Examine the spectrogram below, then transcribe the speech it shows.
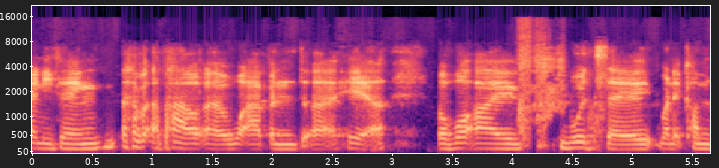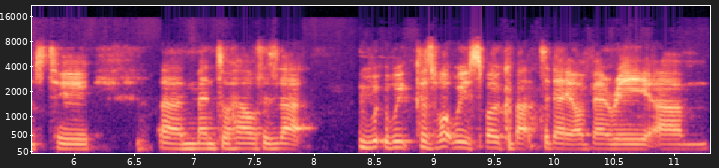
anything about uh, what happened uh, here. But what I would say when it comes to uh, mental health is that because what we spoke about today are very um,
